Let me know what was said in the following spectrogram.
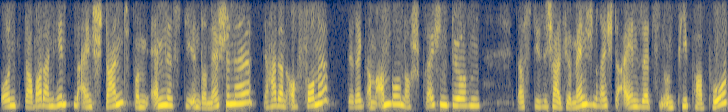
und da war dann hinten ein Stand vom Amnesty International. Der hat dann auch vorne direkt am Ambo noch sprechen dürfen, dass die sich halt für Menschenrechte einsetzen und pipapo.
